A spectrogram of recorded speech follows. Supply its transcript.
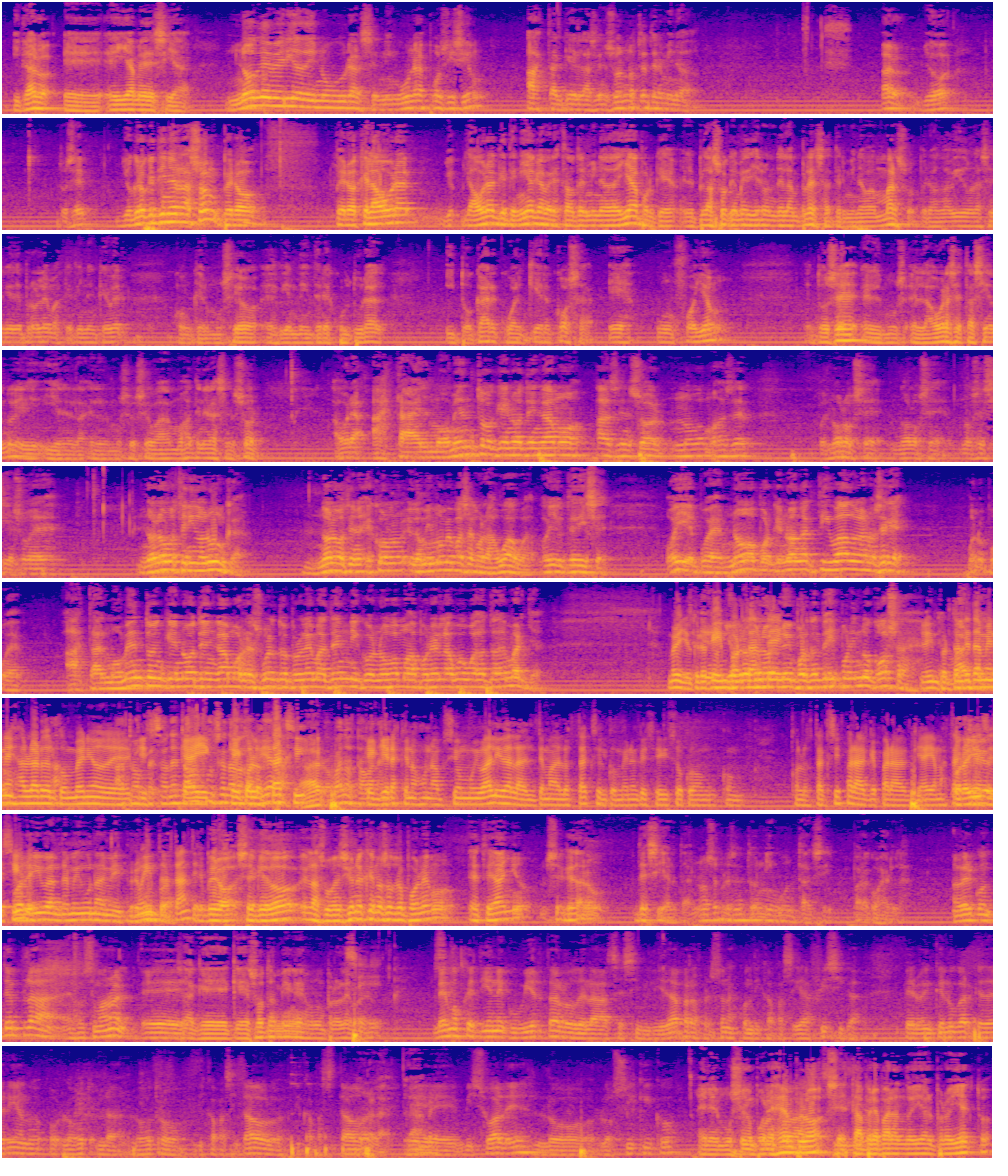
Y claro, eh, ella me decía, no debería de inaugurarse ninguna exposición hasta que el ascensor no esté terminado. Claro, yo. Entonces, yo creo que tiene razón, pero. Pero es que la obra. La obra que tenía que haber estado terminada ya, porque el plazo que me dieron de la empresa terminaba en marzo, pero han habido una serie de problemas que tienen que ver con que el museo es bien de interés cultural y tocar cualquier cosa es un follón. Entonces, el, la obra se está haciendo y, en, el, museo se vamos a tener ascensor. Ahora, hasta el momento que no tengamos ascensor, no vamos a hacer pues no lo sé, no lo sé. No sé si eso es. No lo hemos tenido nunca. No lo. Es como, lo mismo me pasa con las guaguas. Oye, usted dice, oye, pues no, porque no han activado la no sé qué. Bueno, pues hasta el momento en que no tengamos resuelto el problema técnico, no vamos a poner la guagua de marcha. Hombre, yo creo que es importante. lo, importante es ir poniendo cosas. Lo importante también es hablar del convenio de que, hay, que con los taxis, que quieras que no es una opción muy válida, la del tema de los taxis, el convenio que se hizo con con los taxis para que para que haya más taxis accesibles. Por ahí iban también una de mis preguntas. Muy importante. Pero se quedó, las subvenciones que nosotros ponemos este año se quedaron desiertas, no se presentó ningún taxi para cogerla. A ver, contempla, eh, José Manuel. Eh, o sea, que, que, eso también es un problema. ¿eh? Vemos que tiene cubierta lo de la accesibilidad para personas con discapacidad física, pero ¿en qué lugar quedarían los, los, otros discapacitados, los discapacitados eh, visuales, los, psíquicos? En el museo, por ejemplo, se está preparando ya el proyecto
